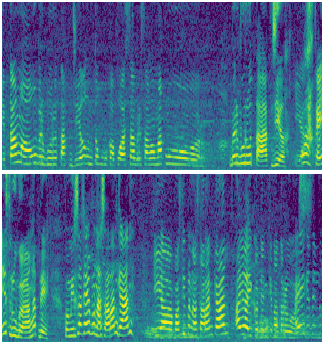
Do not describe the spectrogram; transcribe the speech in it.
Kita mau berburu takjil untuk buka puasa bersama Makmur. Berburu takjil. Iya. Wah, kayaknya seru banget deh. Pemirsa kayak penasaran kan? Iya, pasti penasaran kan? Ayo ikutin kita terus. Ayo ikutin terus.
